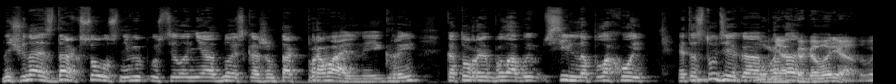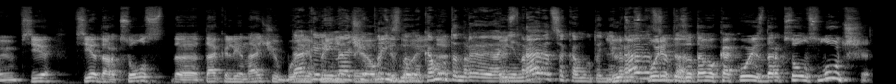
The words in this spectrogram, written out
начиная с Dark Souls, не выпустила ни одной, скажем так, провальной игры, которая была бы сильно плохой. Это студия... Ну, прода... мягко говоря, все, все Dark Souls э, так или иначе были Так или иначе признаны. Кому-то да? они есть, нравятся, кому-то не люди нравятся. спорят да. из-за того, какой из Dark Souls лучше.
